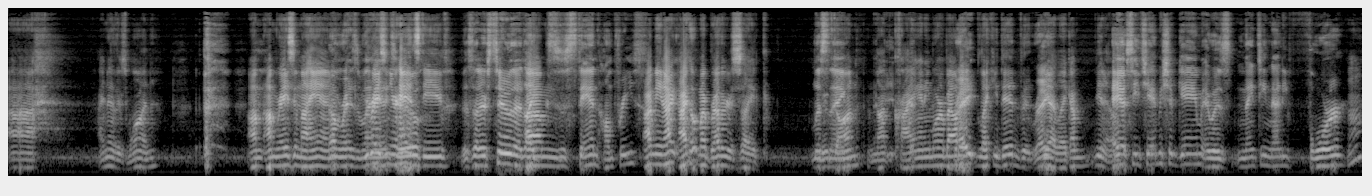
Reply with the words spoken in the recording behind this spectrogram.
Uh, I know there's one. I'm I'm raising my hand. I'm raising my You're raising hand, your hand. Steve. So there's two that like Um, Stan Humphries I mean, I, I hope my brother's like listening. moved on, not crying anymore about Right. it like he did. But Right. yeah, like I'm, you know, AFC Championship game. It was 1994. Mhm.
